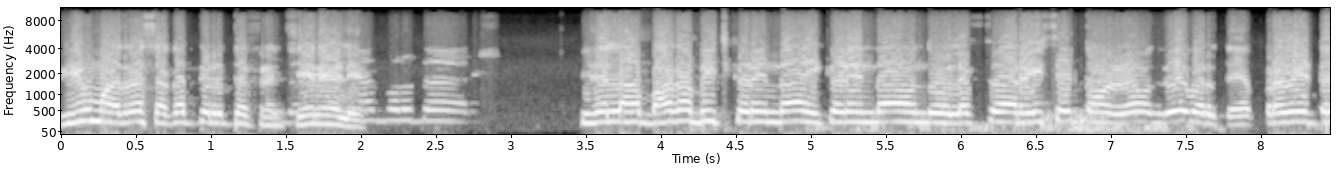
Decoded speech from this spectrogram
ವ್ಯೂ ಮಾತ್ರ ಸಖತ್ತಿರುತ್ತೆ ಫ್ರೆಂಡ್ಸ್ ಏನ್ ಹೇಳಿ. ಇದೆಲ್ಲ ಬಾಗ ಬೀಚ್ ಕಡೆಯಿಂದ ಈ ಕಡೆಯಿಂದ ಒಂದು ಲೆಫ್ಟ್ ರೈಟ್ ಸೈಡ್ ತಗೊಂಡ್ರೆ ಒಂದು ವೇ ಬರುತ್ತೆ. ಪ್ರೈವೇಟ್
